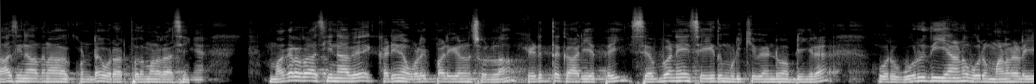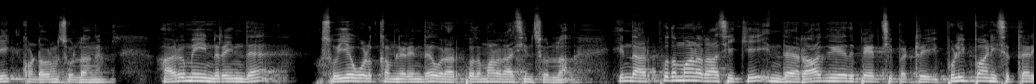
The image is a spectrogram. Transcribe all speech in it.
ராசிநாதனாக கொண்ட ஒரு அற்புதமான ராசிங்க. மகர ராசினாவே கடின உழைப்பாளிகள்னு சொல்லலாம். எடுத்த காரியத்தை செவ்வனே செய்து முடிக்க வேண்டும் அப்படிங்கிற ஒரு உறுதியான ஒரு மனநிலையை கொண்டவர்னு சொல்லாங்க. அருமை நிறைந்த சுய ஒழுக்கம் நிறைந்த ஒரு அற்புதமான ராசின்னு சொல்லலாம். இந்த அற்புதமான ராசிக்கு இந்த ராகு ஏது பயிற்சி பற்றி புலிப்பாணி சித்தர்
